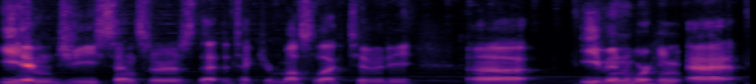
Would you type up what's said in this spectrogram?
EMG sensors that detect your muscle activity, uh, even working at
